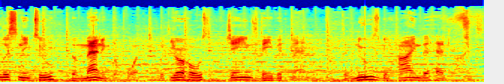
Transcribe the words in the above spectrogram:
listening to The Manning Report with your host, James David Manning, the news behind the headlines.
